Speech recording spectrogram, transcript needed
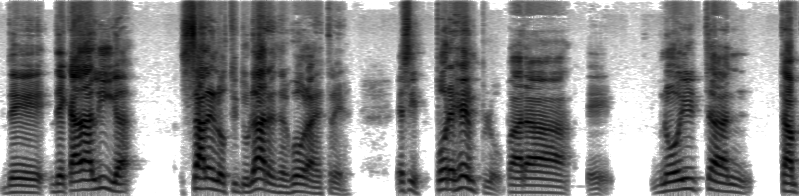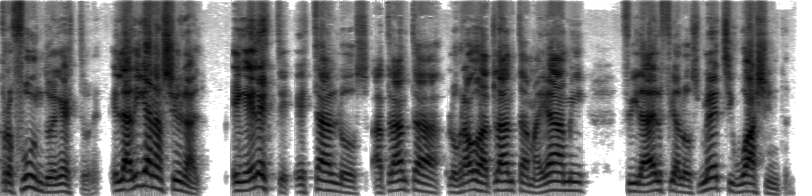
de, de cada liga, salen los titulares del juego de las estrellas. Es decir, por ejemplo, para eh, no ir tan, tan profundo en esto. ¿eh? En la Liga Nacional, en el este, están los Atlanta, los Bravos de Atlanta, Miami, Filadelfia, los Mets y Washington.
